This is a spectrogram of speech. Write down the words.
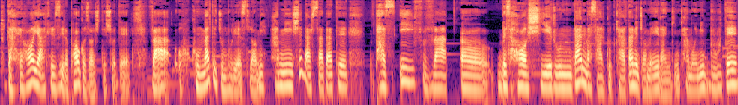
تو دهه های اخیر زیر پا گذاشته شده و حکومت جمهوری اسلامی همیشه در صدت تضعیف و به حاشیه روندن و سرکوب کردن جامعه رنگین کمانی بوده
